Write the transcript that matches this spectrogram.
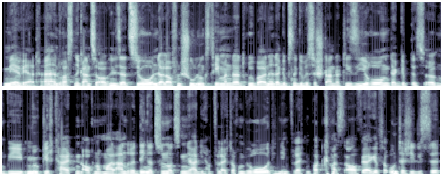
Mehrwert. Äh? Du hast eine ganze Organisation, da laufen Schulungsthemen darüber, ne? da gibt es eine gewisse Standardisierung, da gibt es irgendwie Möglichkeiten, auch nochmal andere Dinge zu nutzen. Ja, die haben vielleicht auch ein Büro, die nehmen vielleicht einen Podcast auf. Ja, gibt es da unterschiedlichste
